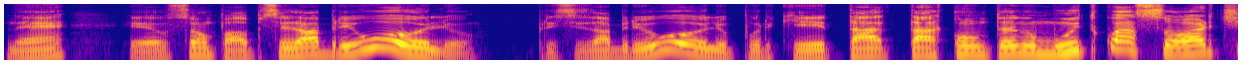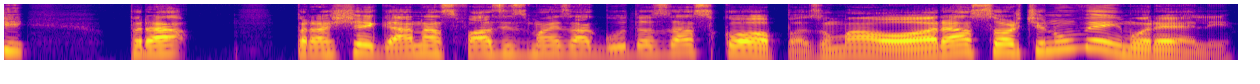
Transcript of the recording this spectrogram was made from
né? E o São Paulo precisa abrir o olho. Precisa abrir o olho, porque tá, tá contando muito com a sorte para para chegar nas fases mais agudas das Copas. Uma hora a sorte não vem, Morelli.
